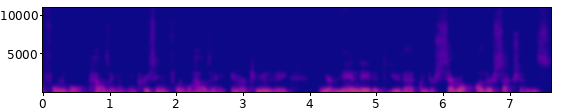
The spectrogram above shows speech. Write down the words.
affordable housing, of increasing affordable housing in our community. We are mandated to do that under several other sections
